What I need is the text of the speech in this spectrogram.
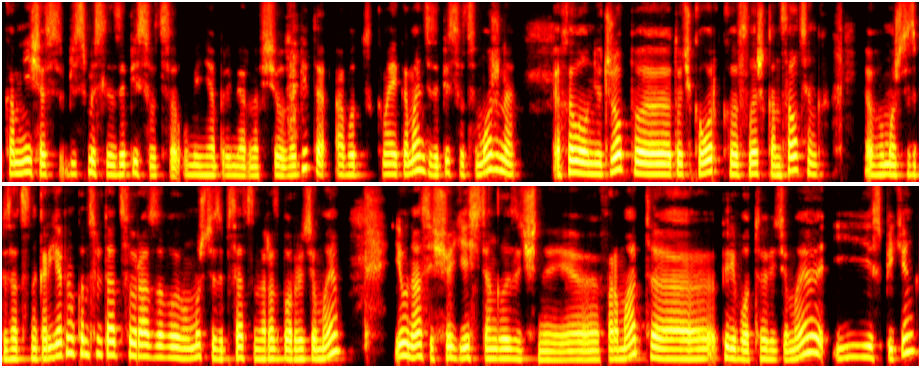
ко мне сейчас бессмысленно записываться. У меня примерно все забито. А вот к моей команде записываться можно. hellonewjob.org slash consulting. Вы можете записаться на карьерную консультацию разовую, вы можете записаться на разбор резюме. И у нас еще есть англоязычный э, формат, э, перевод резюме и спикинг.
